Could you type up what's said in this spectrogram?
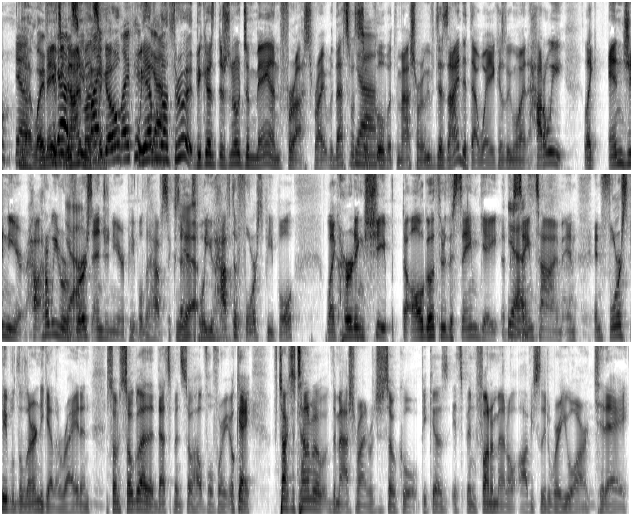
ago? Yeah, life maybe gets Yeah, nine months life- ago. life hits- we haven't yeah. gone through it because there's no demand for us, right? But that's what's Yeah. so cool about the mastermind. We've designed it that way because we went, how do we like engineer? How, how do we reverse engineer people to have success? Yeah. Well, you have to force people like herding sheep to all go through the same gate at the Yes. same time and and force people to learn together, right? And so I'm so glad that that's been so helpful for you. Okay, we've talked a ton about the mastermind, which is so cool because it's been fundamental, obviously, to where you are mm-hmm. today.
